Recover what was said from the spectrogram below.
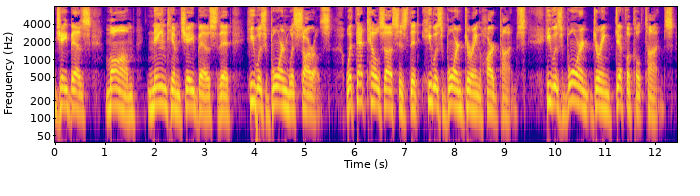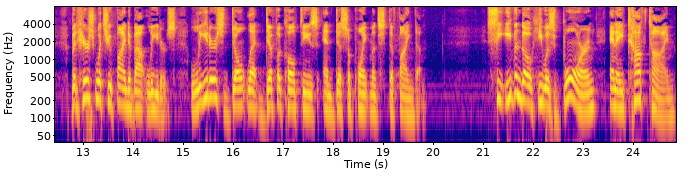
Jabez's mom named him Jabez, that he was born with sorrows. What that tells us is that he was born during hard times. He was born during difficult times. But here's what you find about leaders. Leaders don't let difficulties and disappointments define them. See, even though he was born in a tough time,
